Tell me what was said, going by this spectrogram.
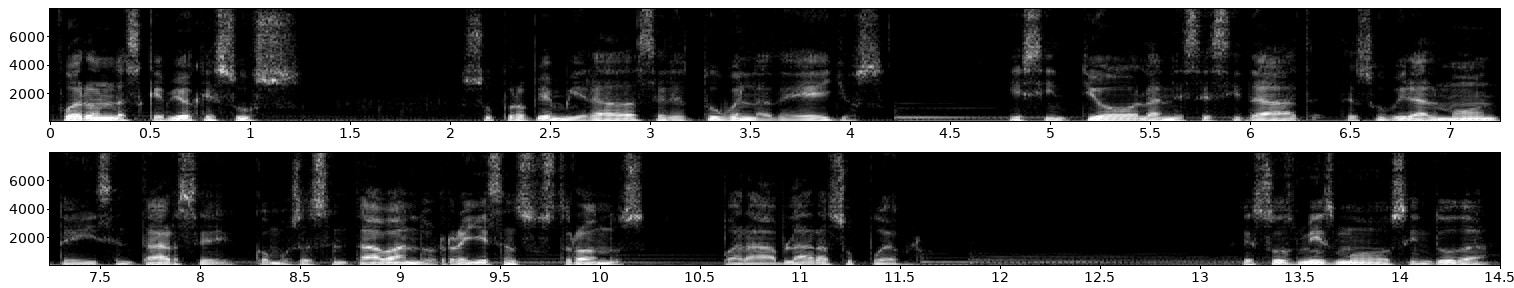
fueron las que vio Jesús. Su propia mirada se detuvo en la de ellos, y sintió la necesidad de subir al monte y sentarse como se sentaban los reyes en sus tronos para hablar a su pueblo. Jesús mismo, sin duda,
